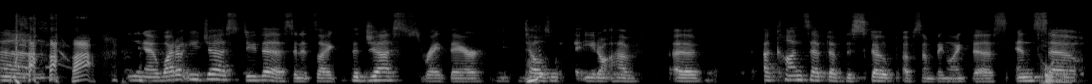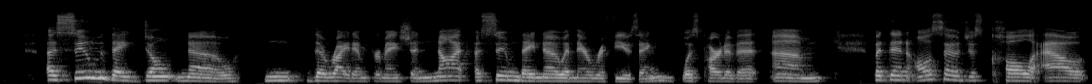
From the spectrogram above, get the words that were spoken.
Um, you know, why don't you just do this? And it's like the just right there tells me that you don't have a, a concept of the scope of something like this. And so assume they don't know the right information, not assume they know and they're refusing was part of it. Um, but then also just call out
